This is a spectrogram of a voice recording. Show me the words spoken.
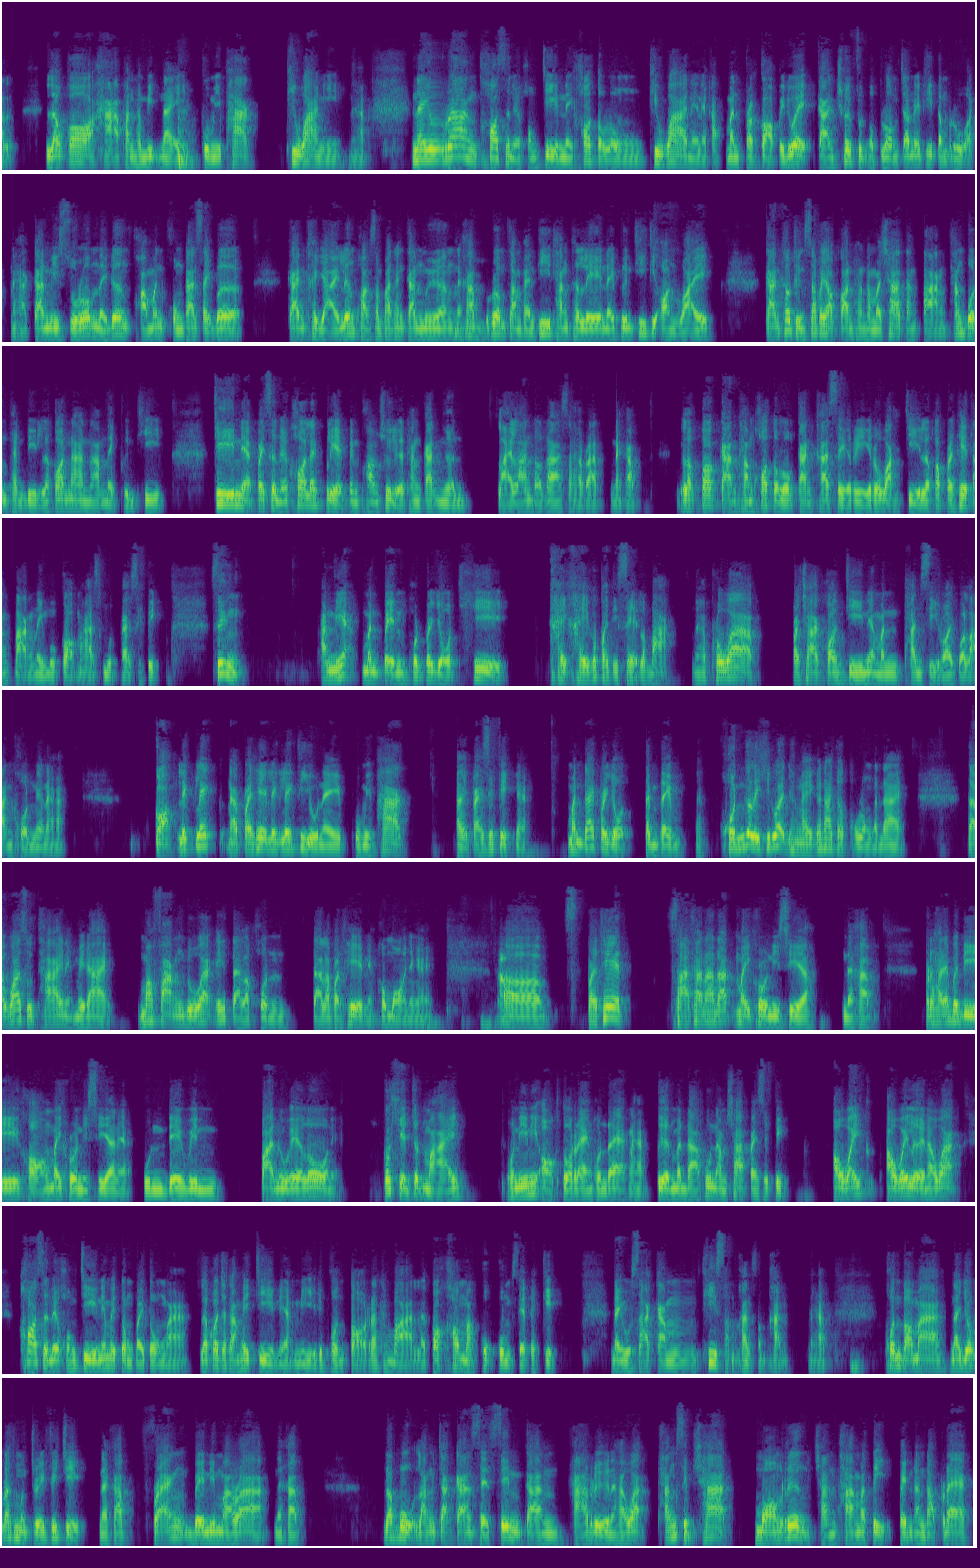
แล้วก็หาพันธมิตรในภูมิภาคที่ว่านี้นะครับในร่างข้อเสนอของจีนในข้อตกลงที่ว่าเนี่ยนะครับมันประกอบไปด้วยการช่วยฝึกอบรมเจ้าหน้าที่ตำรวจนะฮะการมีส่วนร่วมในเรื่องความมั่นคงด้านไซเบอร์ การขยายเรื่องความสัมพันธ์ทางการเมืองนะครับร่วมทำแผนที่ทางทะเลในพื้นที่ที่อ่อนไหว การเข้าถึงทรัพยากรทางธรรมชาติต่างๆ ทั้งบนแผ่นดินแล้วก็หน้าน้ำในพื้นที่ จีนเนี่ยไปเสนอข้อแลกเปลี่ยนเป็นความช่วยเหลือทางการเงิน หลายล้านดอลลาร์สหรัฐนะครับ แล้วก็การทำข้อตกลงการค้าเสรีระหว่างจีนแล้วก็ประเทศต่างๆ ในหมู่เกาะมหาสมุทรแปซิฟิก ซึ่งอันเนี้ยมันเป็นผลประโยชน์ที่ใครๆก็ปฏิเสธลำบากนะครับเพราะว่าประชากรจีนเนี่ยมันพันสี่ร้อยกว่าล้านคนเนี่ยนะฮะเกาะเล็กๆนะประเทศเล็ก ๆ ที่อยู่ในภูมิภาคไอแปซิฟิกเนี่ย มันได้ประโยชน์เต็มๆนะคนก็เลยคิดว่ายังไงก็น่าจะตกลงกันได้ แต่ว่าสุดท้ายเนี่ยไม่ได้ มาฟังดูว่า เอ๊ะแต่ละคนแต่ละประเทศเนี่ยเขามองยังไงเอ่อประเทศสาธารณรัฐไมโครนีเซียนะครับ ประธานาธิบดีของไมโครนีเซียเนี่ยคุณเดวินปานูเอโลเนี่ย ก็เขียนจดหมาย วันนี้นี่ออกตัวแรงคนแรกนะฮะเตือนบรรดาผู้นำชาติแปซิฟิก เอาไว้เอาไว้เลยนะว่า ข้อเสนอของจีนเนี่ยไม่ตรงไปตรงมา แล้วก็จะทำให้จีนเนี่ยมีอิทธิพลต่อรัฐบาล แล้วก็เข้ามาควบคุมเศรษฐกิจ ในอุตสาหกรรมที่สำคัญสำคัญนะครับ คนต่อมานายกรัฐมนตรีฟิจินะครับแฟรงค์ไบนิมารามานะครับ ระบุหลังจากการเสร็จสิ้นการหารือนะครับว่าทั้งสิบชาติมองเรื่องฉันทามติเป็นอันดับแรก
